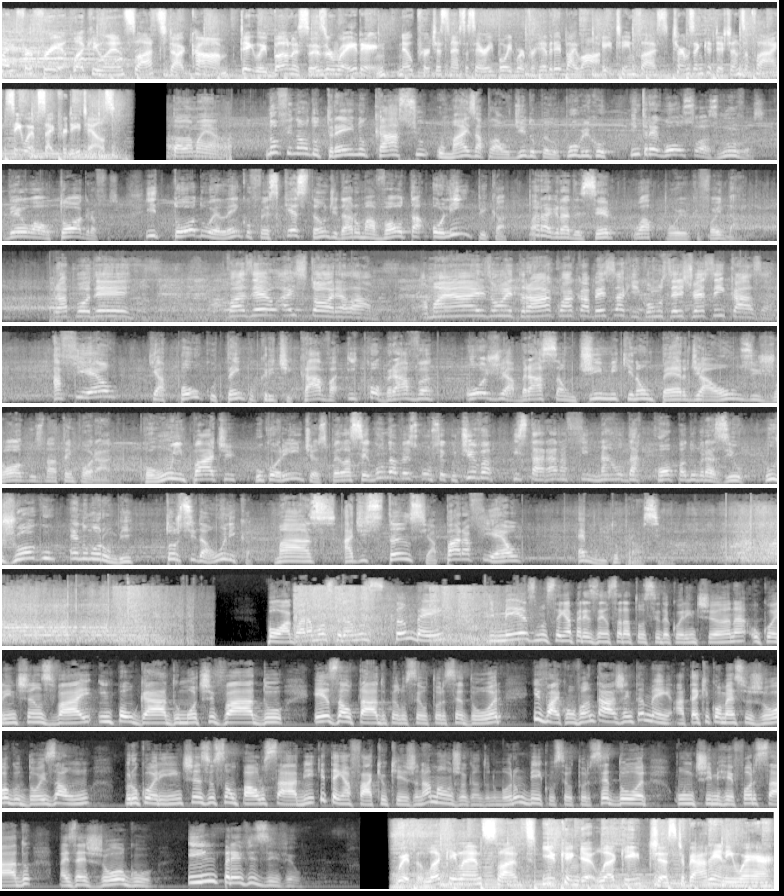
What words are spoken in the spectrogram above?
Play for free at LuckyLandSlots.com. Daily bonuses are waiting. No purchase necessary. Void where prohibited by law. 18 plus. Terms and conditions apply. See website for details. da manhã. No final do treino, Cássio, o mais aplaudido pelo público, entregou suas luvas, deu autógrafos e todo o elenco fez questão de dar uma volta olímpica para agradecer o apoio que foi dado. Para poder fazer a história lá. Amanhã eles vão entrar com a cabeça aqui, como se eles estivessem em casa. A Fiel, que há pouco tempo criticava e cobrava, hoje abraça um time que não perde há 11 jogos na temporada. Com um empate, o Corinthians, pela segunda vez consecutiva, estará na final da Copa do Brasil. O jogo é no Morumbi, torcida única, mas a distância para a Fiel é muito próxima. Bom, agora mostramos também que, mesmo sem a presença da torcida corintiana, o Corinthians vai empolgado, motivado, exaltado pelo seu torcedor e vai com vantagem também. Até que comece o jogo, 2 a 1 para o Corinthians e o São Paulo sabe que tem a faca e o queijo na mão, jogando no Morumbi, com o seu torcedor, com um time reforçado, mas é jogo imprevisível. With the Lucky Land slots, you can get lucky just about anywhere.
